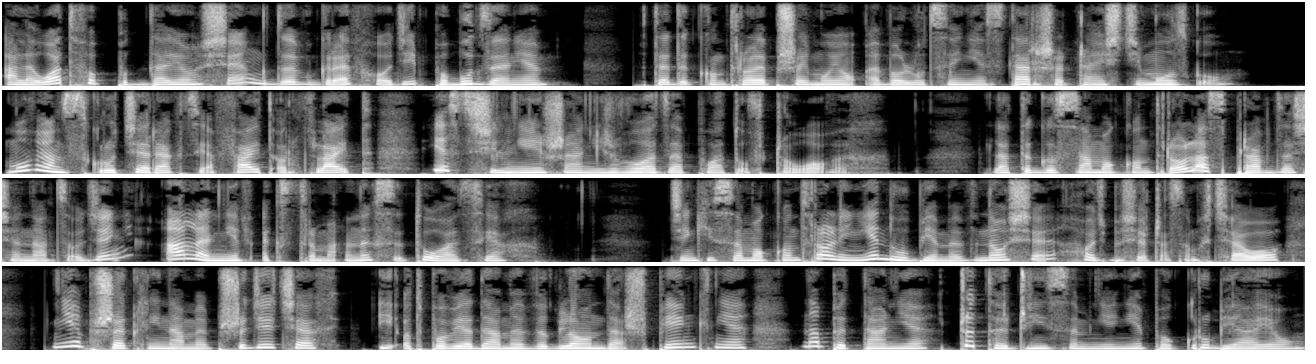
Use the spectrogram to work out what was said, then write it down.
ale łatwo poddają się, gdy w grę wchodzi pobudzenie. Wtedy kontrolę przejmują ewolucyjnie starsze części mózgu. Mówiąc w skrócie, reakcja fight or flight jest silniejsza niż władza płatów czołowych. Dlatego samokontrola sprawdza się na co dzień, ale nie w ekstremalnych sytuacjach. Dzięki samokontroli nie dłubiemy w nosie, choćby się czasem chciało, nie przeklinamy przy dzieciach i odpowiadamy wyglądasz pięknie na pytanie, czy te dżinsy mnie nie pogrubiają.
